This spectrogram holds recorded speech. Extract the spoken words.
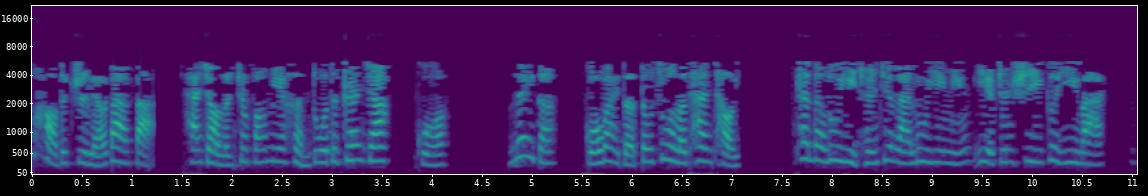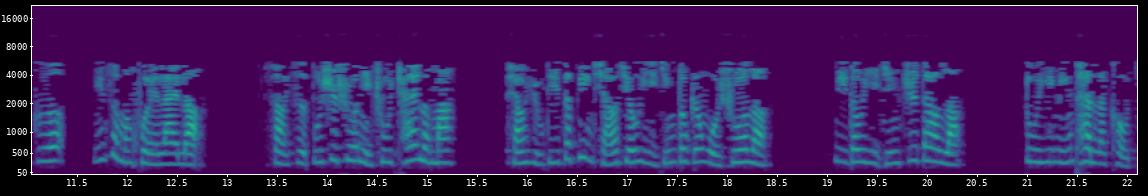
好的治疗办法，还找了这方面很多的专家，国内的、国外的都做了探讨。看到陆亦辰进来，陆一鸣也真是一个意外。哥，你怎么回来了？嫂子不是说你出差了吗？小雨滴的病，小九已经都跟我说了，你都已经知道了。陆一鸣叹了口气，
